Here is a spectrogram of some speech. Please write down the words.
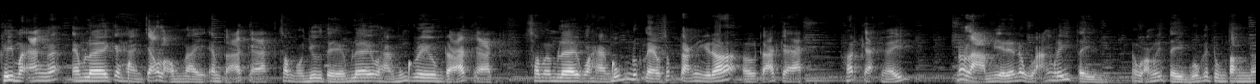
khi mà ăn á, em lê cái hàng cháo lòng này, em trả cạc, xong còn dư tiền em lê qua hàng bún riêu, em trả cạc, xong em lê qua hàng bún nước lèo sóc trăng gì đó ừ trả cạc, hết cạc nghỉ nó làm vậy để nó quản lý tiền, nó quản lý tiền của cái trung tâm đó.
